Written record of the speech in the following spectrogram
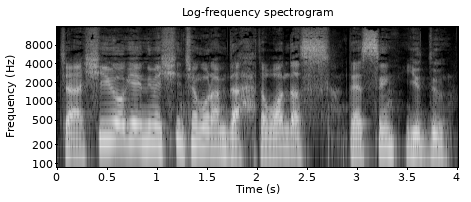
자, 시우어게님의 신청으로 합니다. The Wonders, That Thing You Do.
